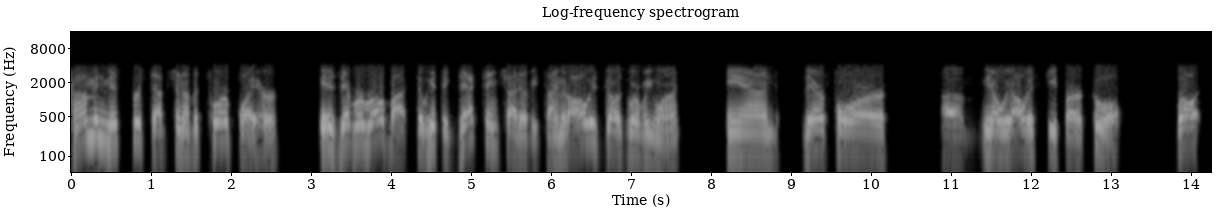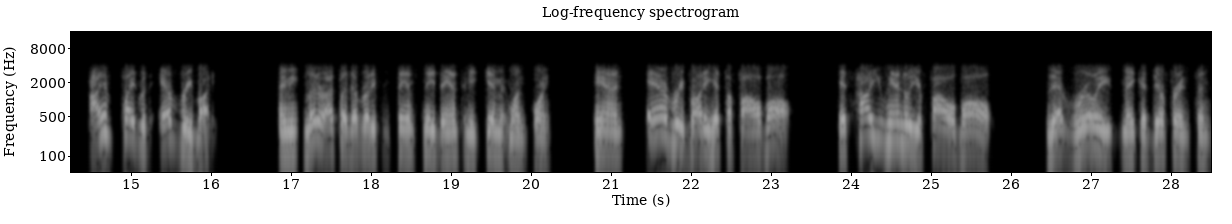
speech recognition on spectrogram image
common misperception of a tour player is that we're robots, that we hit the exact same shot every time. It always goes where we want. And therefore, um, you know, we always keep our cool. Well, I have played with everybody. I mean, literally, I played everybody from Sam Snead to Anthony Kim at one point, and everybody hits a foul ball. It's how you handle your foul ball that really make a difference in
